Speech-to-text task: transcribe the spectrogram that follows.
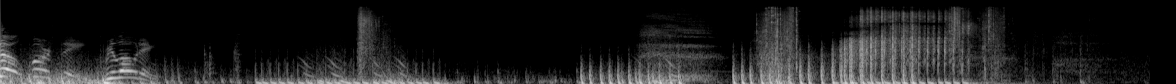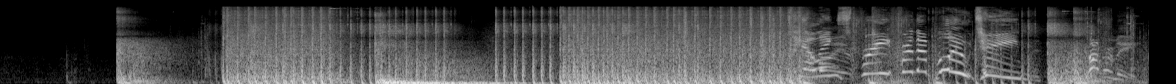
No mercy! Reloading! Killing spree for the blue team! Cover me!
